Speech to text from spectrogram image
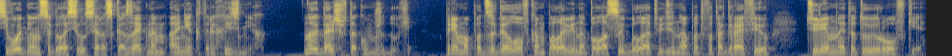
Сегодня он согласился рассказать нам о некоторых из них. Ну и дальше в таком же духе. Прямо под заголовком половина полосы была отведена под фотографию тюремной татуировки,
